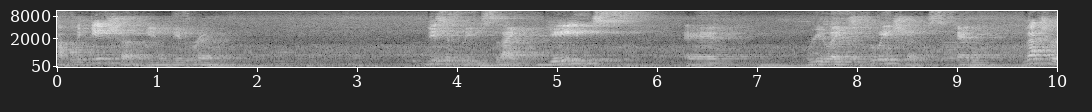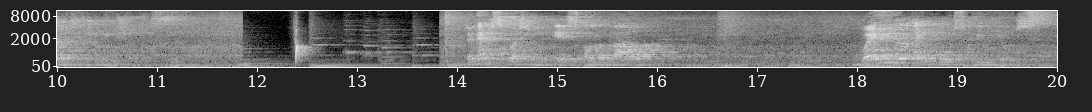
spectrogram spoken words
application in different disciplines like games and real-life situations and natural situations. Question is all about when will I post videos?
